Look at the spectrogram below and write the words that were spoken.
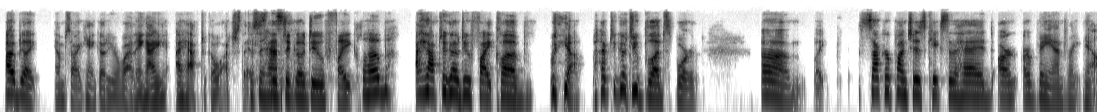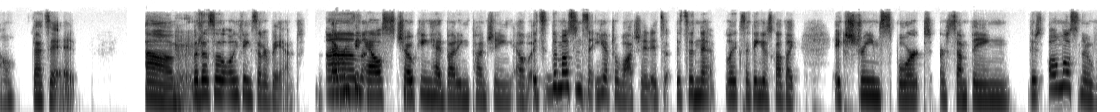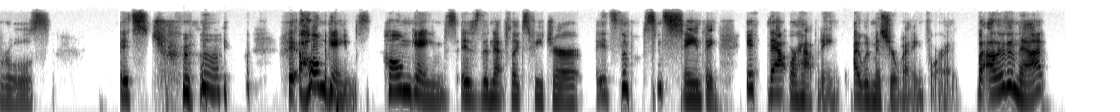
i would be like i'm sorry i can't go to your wedding i i have to go watch this Does it have This- to go do Fight Club? I have to go do Fight Club. Yeah, I have to go do blood sport. Um, like sucker punches, kicks to the head are are banned right now. That's it. Um, but those are the only things that are banned. Everything Um, else, choking, headbutting, punching, elbow. It's the most insane. You have to watch it. It's it's a Netflix. I think it's called like Extreme Sport or something. There's almost no rules. It's true. It- home games. Home games is the Netflix feature. It's the most insane thing. If that were happening, I would miss your wedding for it. But other than that,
